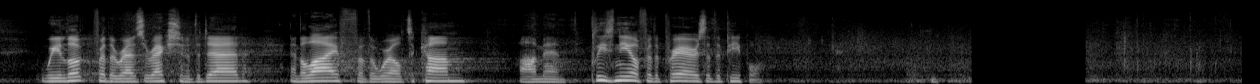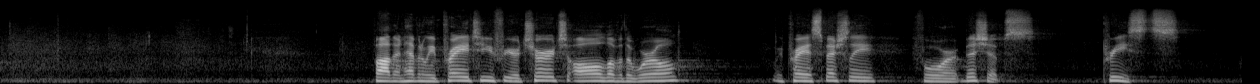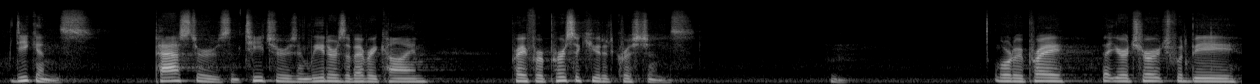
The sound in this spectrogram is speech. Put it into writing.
We look for the resurrection of the dead and the life of the world to come. Amen. Please kneel for the prayers of the people. Father in heaven, we pray to you for your church all over the world. We pray especially for bishops, priests, deacons, pastors, and teachers and leaders of every kind. Pray for persecuted Christians. Hmm. Lord, we pray that your church would be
